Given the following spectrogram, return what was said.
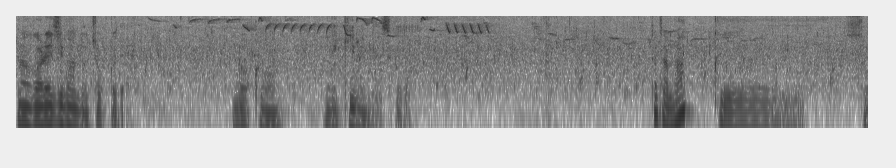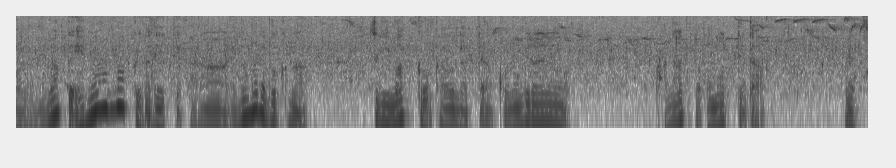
まあガレージバンド直で録音できるんですけど、ただ Mac、そうだね、Mac、M1Mac が出てから、今まで僕が次 Mac を買うんだったらこのぐらいのかなと思ってたやつ、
